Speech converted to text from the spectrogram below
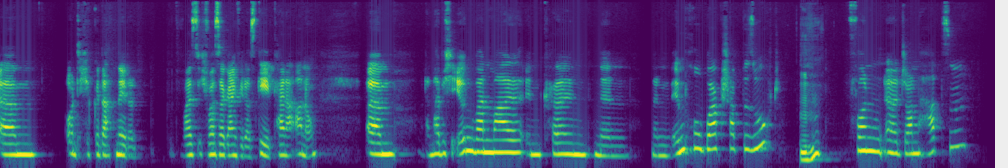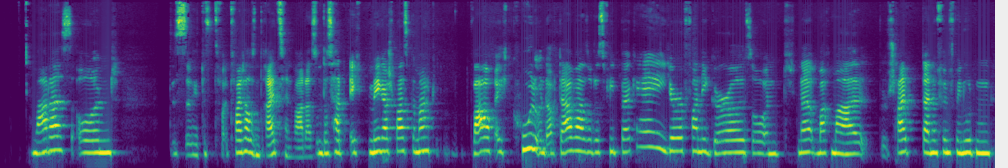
Ähm, und ich habe gedacht, nee, das weiß, ich weiß ja gar nicht, wie das geht, keine Ahnung. Ähm, dann habe ich irgendwann mal in Köln einen, einen Impro-Workshop besucht. Mhm. von äh, John Hudson war das und das, das, 2013 war das. Und das hat echt mega Spaß gemacht, war auch echt cool und auch da war so das Feedback, hey, you're a funny girl, so und ne, mach mal, schreib deine fünf Minuten,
